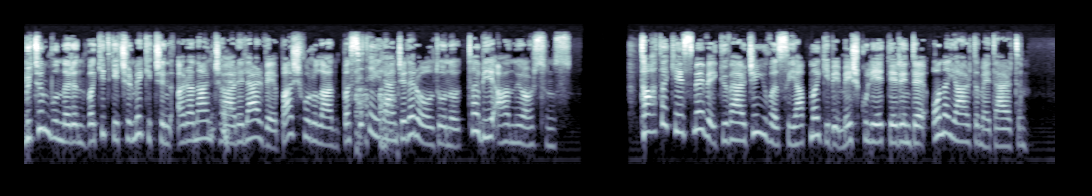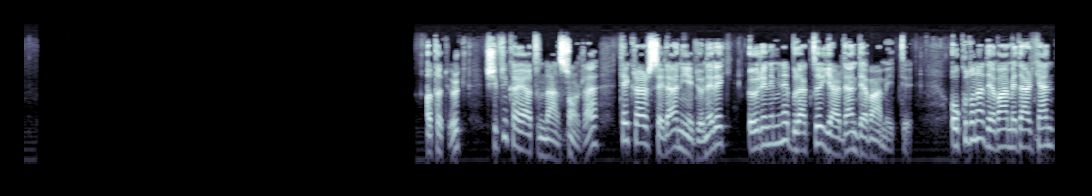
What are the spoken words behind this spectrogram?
Bütün bunların vakit geçirmek için aranan çareler ve başvurulan basit eğlenceler olduğunu tabii anlıyorsunuz. Tahta kesme ve güvercin yuvası yapma gibi meşguliyetlerinde ona yardım ederdim. Atatürk, çiftlik hayatından sonra tekrar Selanik'e dönerek öğrenimine bıraktığı yerden devam etti. Okuluna devam ederken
